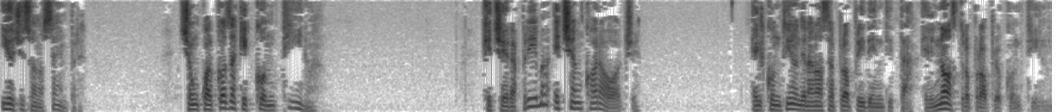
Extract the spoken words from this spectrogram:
io ci sono sempre. C'è un qualcosa che continua, che c'era prima e c'è ancora oggi. È il continuo della nostra propria identità, è il nostro proprio continuo.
